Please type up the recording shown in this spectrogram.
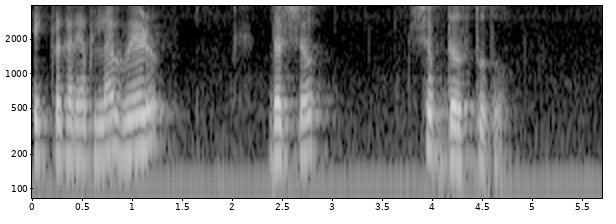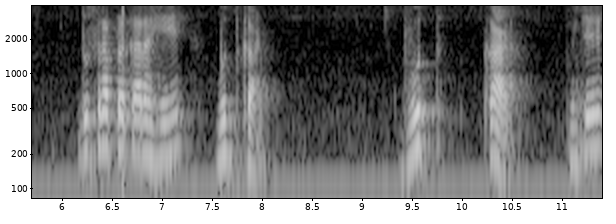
एक प्रकारे आपल्याला वेळ दर्शक शब्द असतो तो. दुसरा प्रकार आहे भूतकाळ. भूतकाळ म्हणजे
